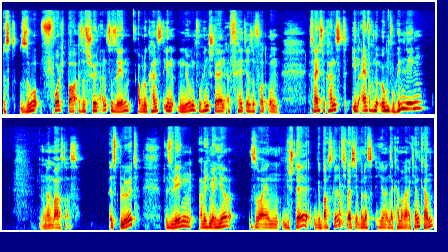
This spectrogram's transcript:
ist so furchtbar, es ist schön anzusehen, aber du kannst ihn nirgendwo hinstellen, er fällt dir sofort um. Das heißt, du kannst ihn einfach nur irgendwo hinlegen und dann war es das. Ist blöd, deswegen habe ich mir hier so ein Gestell gebastelt. Ich weiß nicht, ob man das hier in der Kamera erkennen kann.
